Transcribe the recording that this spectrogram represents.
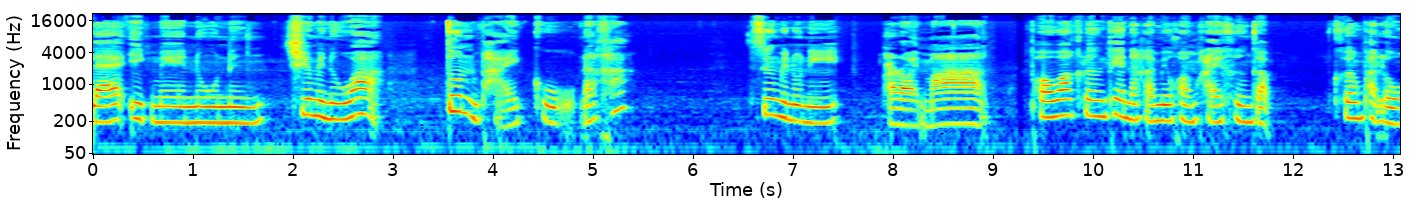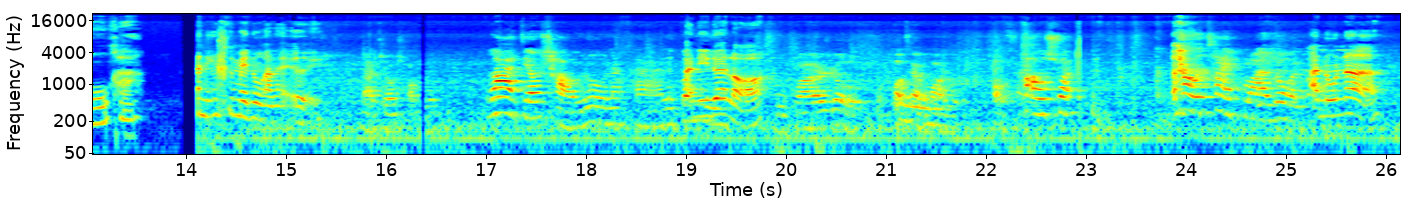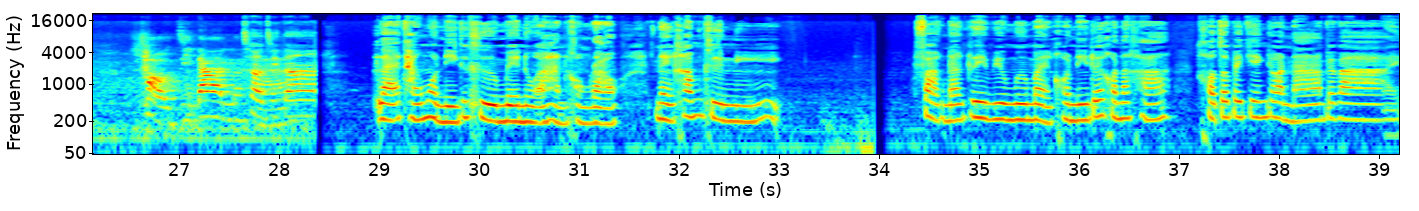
และอีกเมนูหนึ่งชื่อเมนูว่า ตุ้นผายกูนะคะ ซึ่งเมนูนี้อร่อยมาก เพราะว่าเครื่องเทศนะคะมีความคล้ายคลึงกับเครื่องพะโล้ค่ะ อันนี้คือเมนูอะไรเอ่ยลาเจียวเฉาล่าเจียวเฉาโรนะคะแล้วก็อันนี้ด้วยเหรอผูฟ้าโรข้าวแซ่อันนู้นอะเฉาจีดานะคะเฉาจีดานและทั้งหมดนี้ก็คือเมนูอาหารของเราในค่ำคืนนี้ ฝากนักรีวิวมือใหม่คนนี้ด้วยคนนะคะ ขอตัวไปกินก่อนนะ บ๊ายบาย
